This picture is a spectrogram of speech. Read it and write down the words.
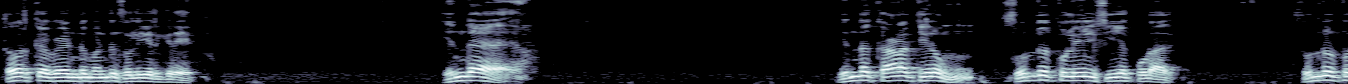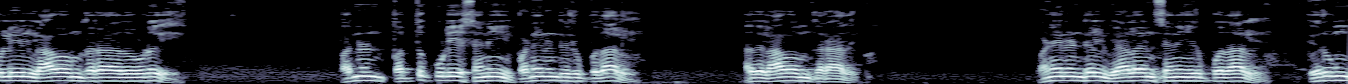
தவிர்க்க வேண்டும் என்று சொல்லியிருக்கிறேன். எந்த எந்த காலத்திலும் சொந்த தொழில் செய்யக்கூடாது. சொந்த தொழில் லாபம் தராதோடு பன்னெண்டு பத்து கூடிய சனி பன்னிரெண்டு இருப்பதால் அது லாபம் தராது. பனிரெண்டில் வியாழன் சனி இருப்பதால் பெரும்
